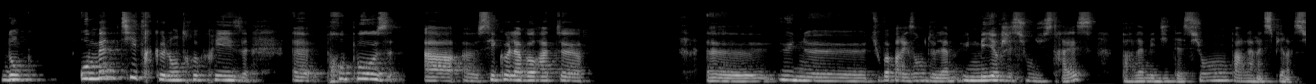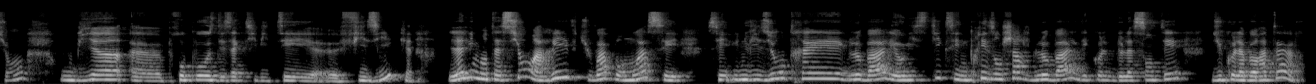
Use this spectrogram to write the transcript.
Donc, au même titre que l'entreprise propose à ses collaborateurs euh, une, tu vois par exemple de la, une meilleure gestion du stress par la méditation, par la respiration, ou bien euh, propose des activités euh, physiques. L'alimentation arrive, tu vois, pour moi, c'est c'est une vision très globale et holistique. C'est une prise en charge globale des, de la santé du collaborateur.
